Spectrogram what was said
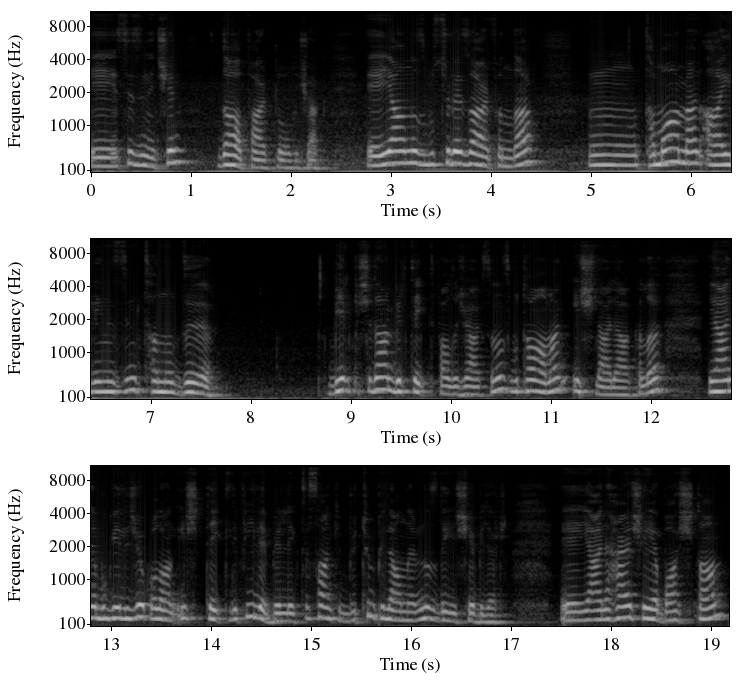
e, sizin için daha farklı olacak. Yalnız bu süre zarfında tamamen ailenizin tanıdığı bir kişiden bir teklif alacaksınız. Bu tamamen işle alakalı. Yani bu gelecek olan iş teklifiyle birlikte sanki bütün planlarınız değişebilir. Ee, yani her şeye baştan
